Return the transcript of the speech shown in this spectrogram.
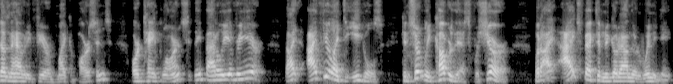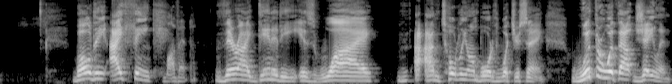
doesn't have any fear of Micah Parsons or Tank Lawrence. They battle you every year. I, I feel like the Eagles can certainly cover this for sure. But I, I expect him to go down there and win the game. Baldy, I think love it. Their identity is why I'm totally on board with what you're saying. With or without Jalen,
